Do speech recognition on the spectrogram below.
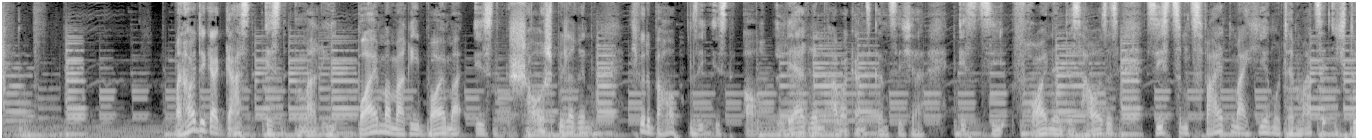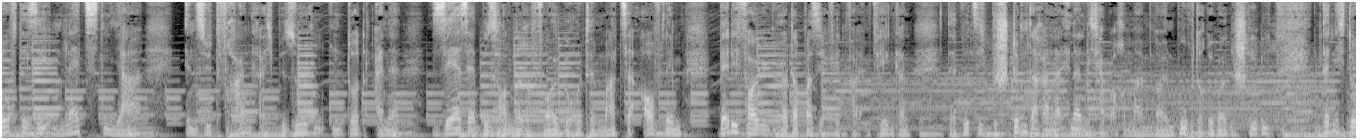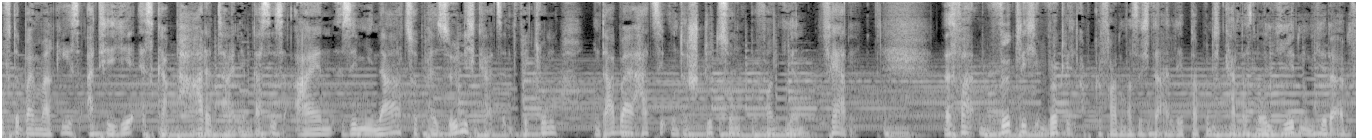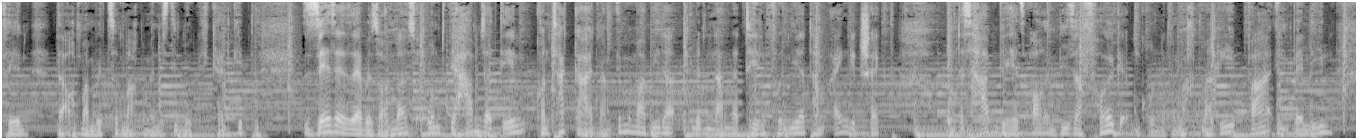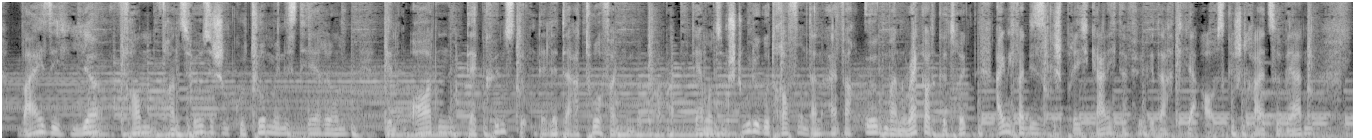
Mein heutiger Gast ist Marie Bäumer. Marie Bäumer ist Schauspielerin. Ich würde behaupten, sie ist auch Lehrerin, aber ganz, ganz sicher ist sie Freundin des Hauses. Sie ist zum zweiten Mal hier, Mutter Matze. Ich durfte sie im letzten Jahr in Südfrankreich besuchen und dort eine sehr, sehr besondere Folge Hotel Matze aufnehmen. Wer die Folge gehört hat, was ich auf jeden Fall empfehlen kann, der wird sich bestimmt daran erinnern. Ich habe auch in meinem neuen Buch darüber geschrieben, denn ich durfte bei Maries Atelier Escapade teilnehmen. Das ist ein Seminar zur Persönlichkeitsentwicklung und dabei hat sie Unterstützung von ihren Pferden. Das war wirklich, wirklich abgefahren, was ich da erlebt habe. Und ich kann das nur jedem und jeder empfehlen, da auch mal mitzumachen, wenn es die Möglichkeit gibt. Sehr, sehr, sehr besonders. Und wir haben seitdem Kontakt gehalten, haben immer mal wieder miteinander telefoniert, haben eingecheckt. Und das haben wir jetzt auch in dieser Folge im Grunde gemacht. Marie war in Berlin, weil sie hier vom französischen Kulturministerium den Orden der Künste und der Literatur verliehen bekommen hat. Wir haben uns im Studio getroffen und dann einfach irgendwann Rekord gedrückt. Eigentlich war dieses Gespräch gar nicht dafür gedacht, hier ausgestrahlt zu werden.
